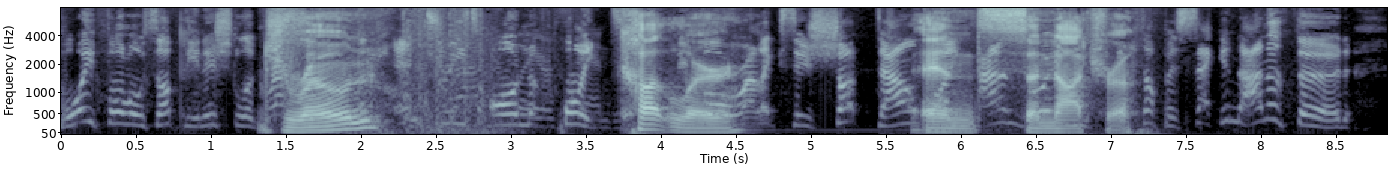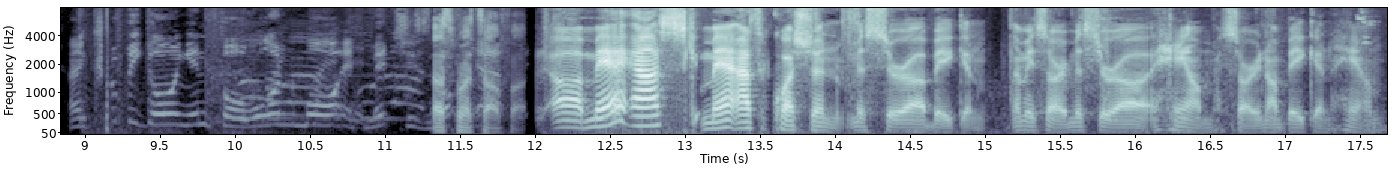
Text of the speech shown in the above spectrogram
Boy follows up the initial Drone, the on point. Cutler, Before Alex is shut down and Sinatraa. up a second and a third, and could be going in for one more if Mitch is That's my top five. Uh, may I ask? May I ask a question, Mr. Uh, Bacon? I mean, sorry, Mr. Uh, Ham. Sorry, not Bacon. Ham.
